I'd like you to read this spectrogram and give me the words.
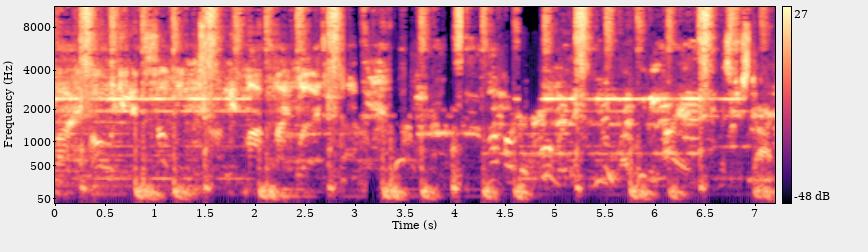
mind? Oh, you insulting tongue and mock my words. How about this woman? you are really hired, Mr. Stark?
